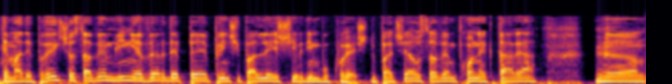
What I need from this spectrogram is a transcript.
tema de proiect și o să avem linie verde pe principalele ieșiri din București. După aceea o să avem conectarea uh, uh,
